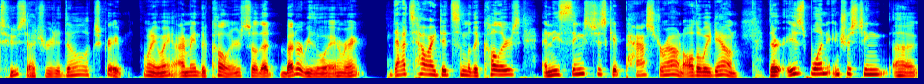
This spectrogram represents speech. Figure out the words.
too saturated though. It looks great. Well, anyway, I made the colors, so that better be the way, right? That's how I did some of the colors, and these things just get passed around all the way down. There is one interesting uh,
